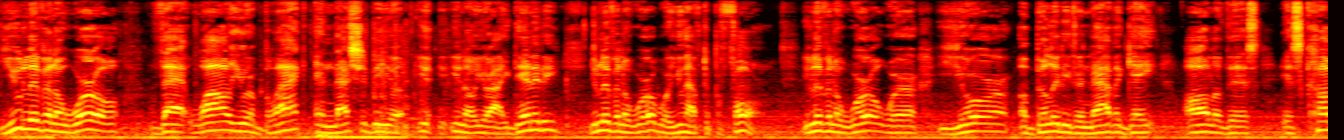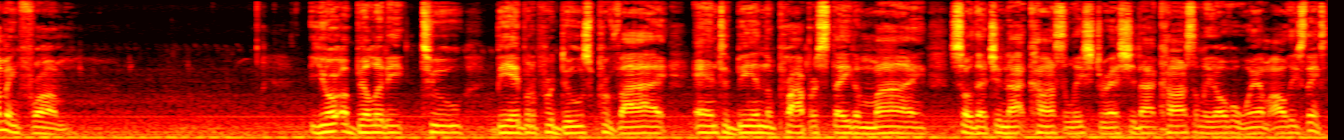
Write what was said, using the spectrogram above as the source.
you live in a world that while you're black and that should be your, you, you know, your identity, you live in a world where you have to perform. You live in a world where your ability to navigate all of this is coming from your ability to be able to produce, provide, and to be in the proper state of mind so that you're not constantly stressed, you're not constantly overwhelmed, all these things.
